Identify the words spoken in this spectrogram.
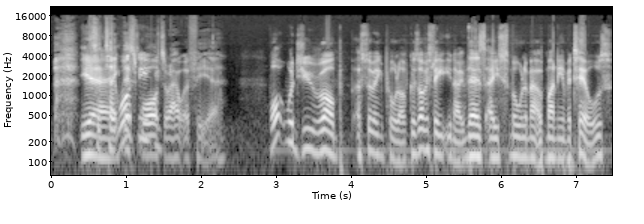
Yeah, to take what this you- water out of here. What would you rob a swimming pool of? Because obviously, you know, there's a small amount of money in the tills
